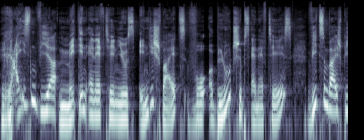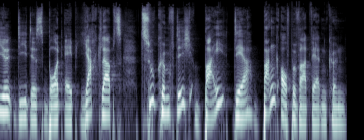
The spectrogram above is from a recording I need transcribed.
Reisen wir mit den NFT-News in die Schweiz, wo Blue Chips NFTs, wie zum Beispiel die des Board Ape Yacht Clubs, zukünftig bei der Bank aufbewahrt werden können.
